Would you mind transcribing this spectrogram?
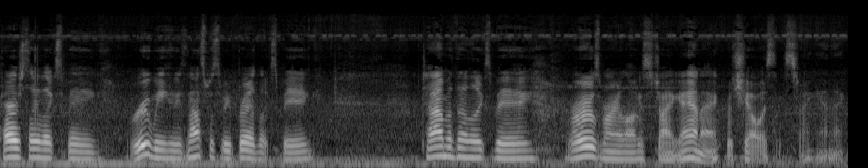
Parsley looks big. Ruby, who's not supposed to be bred, looks big. Tabitha looks big. Rosemary looks gigantic, but she always looks gigantic.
